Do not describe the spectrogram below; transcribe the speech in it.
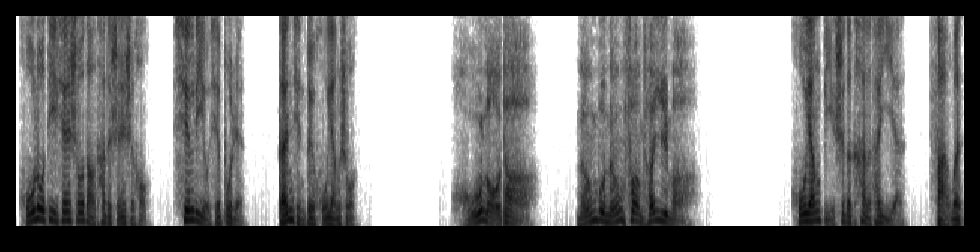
胡落地仙收到他的神识后，心里有些不忍，赶紧对胡杨说：“胡老大，能不能放他一马？”胡杨鄙视的看了他一眼，反问：“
